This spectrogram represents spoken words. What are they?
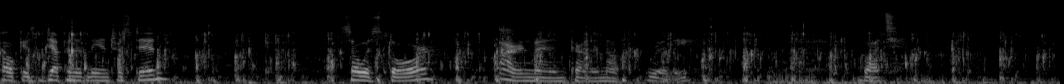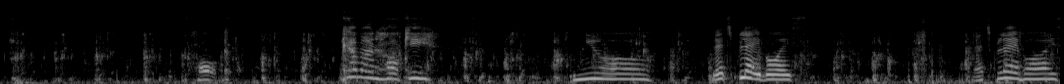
Hulk is definitely interested. So is Thor. Iron Man, kind of not really. But Hulk. Come on, Hulky. No. Let's play, boys. Let's play, boys.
